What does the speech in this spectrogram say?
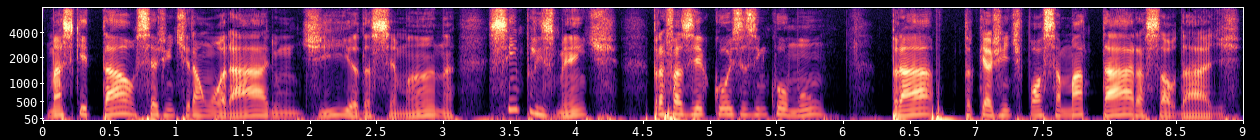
mas que tal se a gente tirar um horário, um dia da semana, simplesmente para fazer coisas em comum, para que a gente possa matar a saudade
